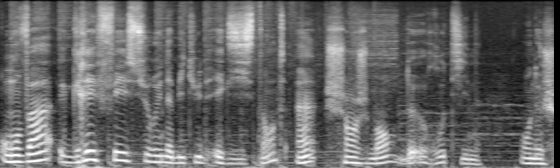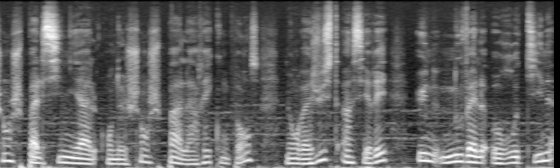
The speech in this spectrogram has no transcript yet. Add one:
on va greffer sur une habitude existante un changement de routine. On ne change pas le signal, on ne change pas la récompense, mais on va juste insérer une nouvelle routine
